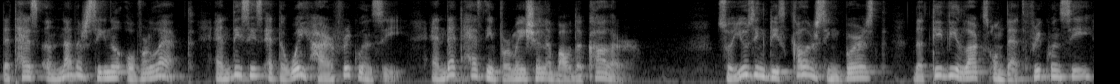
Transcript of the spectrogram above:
that has another signal overlapped, and this is at a way higher frequency, and that has the information about the color. So using this color sync burst, the TV locks on that frequency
